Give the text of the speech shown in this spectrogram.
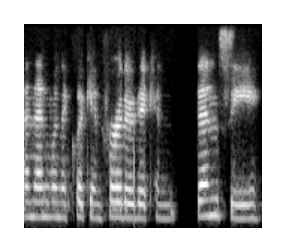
And then when they click in further, they can then see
